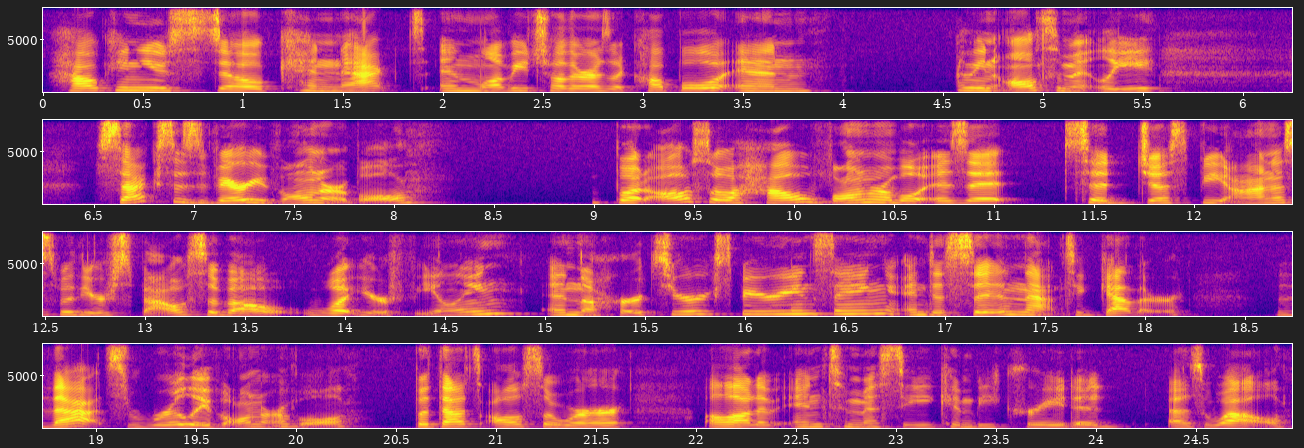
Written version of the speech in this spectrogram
how can you still connect and love each other as a couple? And i mean ultimately sex is very vulnerable but also how vulnerable is it to just be honest with your spouse about what you're feeling and the hurts you're experiencing and to sit in that together? That's really vulnerable but that's also where a lot of intimacy can be created as well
